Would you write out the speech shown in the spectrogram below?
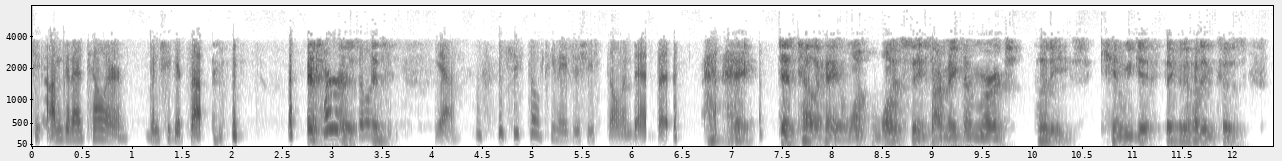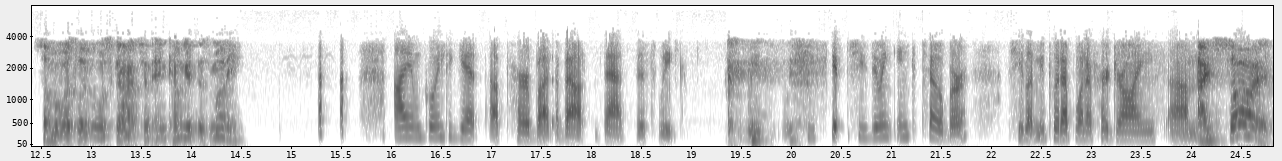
She, I'm going to tell her when she gets up. it's hers. It's, yeah, she's still a teenager. She's still in bed, but hey, just tell her, hey, once, once they start making merch hoodies, can we get thicker hoodies? Because some of us live in Wisconsin and come get this money. I am going to get up her butt about that this week. We, she skipped. She's doing Inktober. She let me put up one of her drawings. Um, I saw it.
